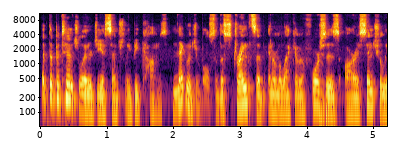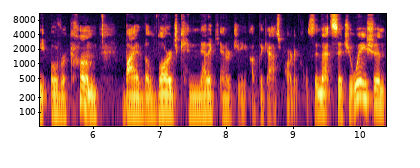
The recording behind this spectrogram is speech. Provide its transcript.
that the potential energy essentially becomes negligible. So the strengths of intermolecular forces are essentially overcome by the large kinetic energy of the gas particles. In that situation,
